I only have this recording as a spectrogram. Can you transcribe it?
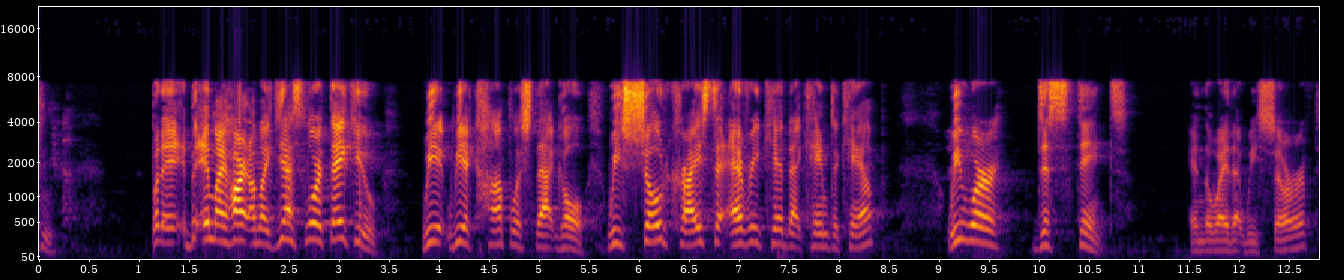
but in my heart, I'm like, yes, Lord, thank you. We, we accomplished that goal. We showed Christ to every kid that came to camp. We were distinct in the way that we served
